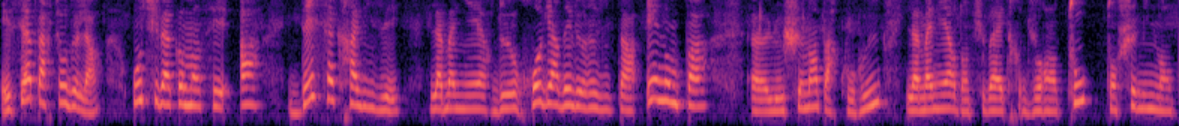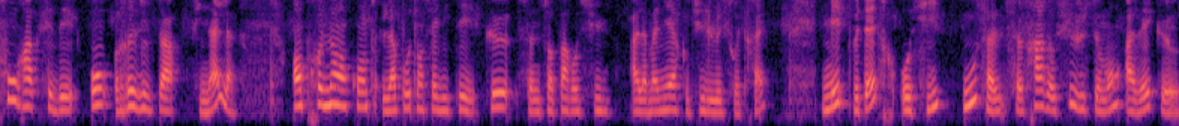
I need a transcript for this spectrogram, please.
Et c'est à partir de là où tu vas commencer à désacraliser la manière de regarder le résultat et non pas euh, le chemin parcouru, la manière dont tu vas être durant tout ton cheminement pour accéder au résultat final en prenant en compte la potentialité que ça ne soit pas reçu à la manière que tu le souhaiterais, mais peut-être aussi où ça, sera reçu justement avec euh,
